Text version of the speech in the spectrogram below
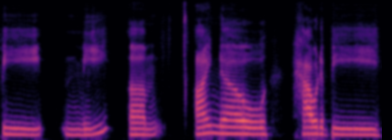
be me. Um I know how to be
